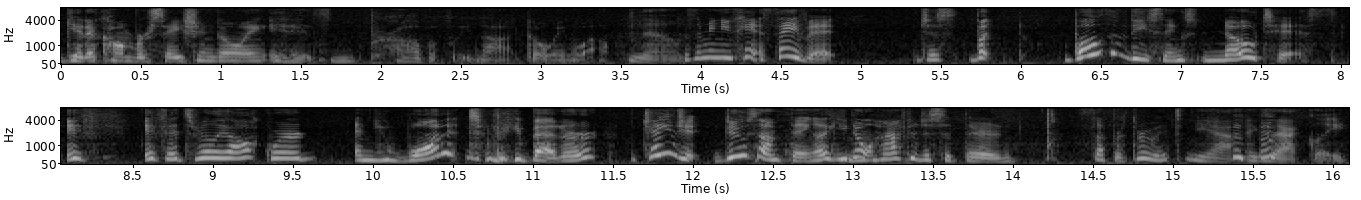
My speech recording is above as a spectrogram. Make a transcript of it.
get a conversation going, it is probably not going well. no. Doesn't mean you can't save it. Just but both of these things notice. If if it's really awkward and you want it to be better, change it. Do something. Like you don't mm-hmm. have to just sit there and suffer through it. Yeah, exactly.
